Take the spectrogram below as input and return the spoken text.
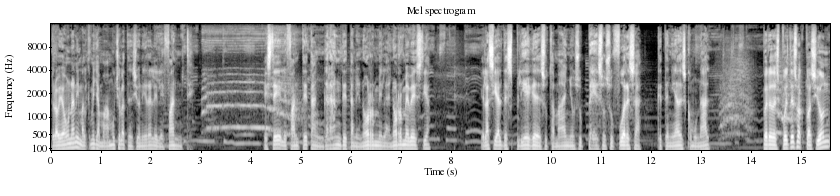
Pero había un animal que me llamaba mucho la atención y era el elefante. Este elefante tan grande, tan enorme, la enorme bestia él hacía el despliegue de su tamaño, su peso, su fuerza que tenía descomunal. Pero después de su actuación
